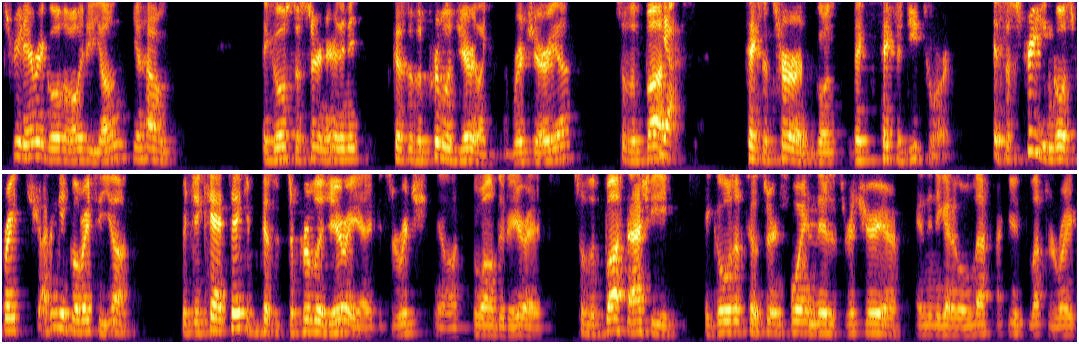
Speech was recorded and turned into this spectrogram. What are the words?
street area goes all the way to Yonge you know how it goes to a certain area because it's a privileged area like a rich area so the bus yes. takes a turn goes takes a detour it's a street you can go straight i think you can go right to Yonge but you can't take it because it's a privileged area. It's a rich, you know, well-to-do area. So the bus actually it goes up to a certain point, and there's this rich area, and then you got to go left, I it's left or right,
